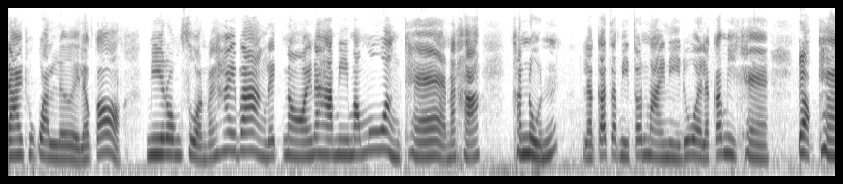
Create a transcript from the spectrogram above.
ได้ทุกวันเลย แล้วก็มีโรงสวนไว้ให้บ้างเล็กน้อยนะคะ มีมะม่วงแครนะคะ ขนุน แล้วก็จะมีต้นไม้นี้ด้วย แล้วก็มีแครดอกแคร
